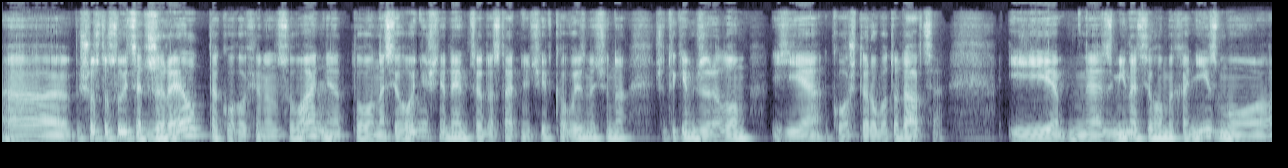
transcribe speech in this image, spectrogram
Е, Що стосується джерел такого фінансування, то на сьогоднішній день це достатньо чітко визначено, що таким джерелом є кошти роботодавця. І е, зміна цього механізму,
